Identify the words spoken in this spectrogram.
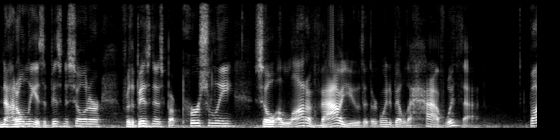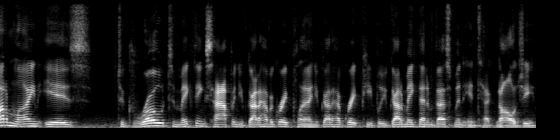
not only as a business owner for the business, but personally. So, a lot of value that they're going to be able to have with that. Bottom line is to grow, to make things happen, you've got to have a great plan. You've got to have great people. You've got to make that investment in technology.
